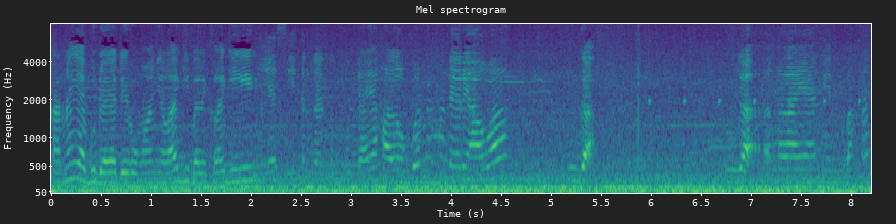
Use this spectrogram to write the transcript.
karena ya budaya di rumahnya lagi balik lagi Iya sih tergantung budaya. Kalau gue memang dari awal nggak nggak ngelayanin. Bahkan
